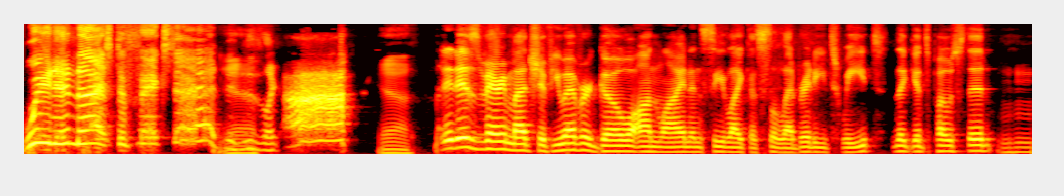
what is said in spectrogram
We didn't ask to fix it. Yeah. It's like, ah Yeah. But it is very much if you ever go online and see like a celebrity tweet that gets posted, hmm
